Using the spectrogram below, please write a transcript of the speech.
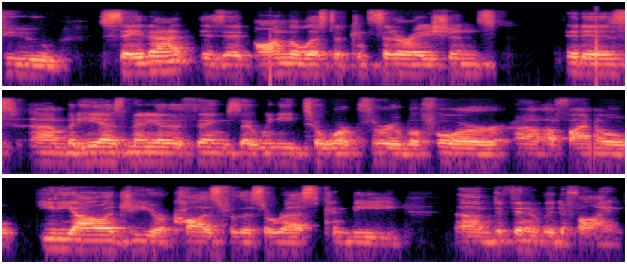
to say that. Is it on the list of considerations? It is, um, but he has many other things that we need to work through before uh, a final etiology or cause for this arrest can be um, definitively defined.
